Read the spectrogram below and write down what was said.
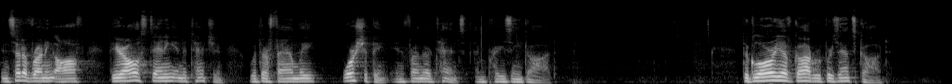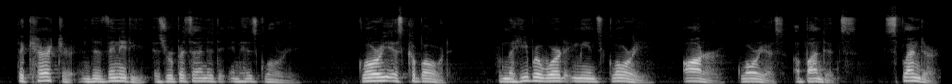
instead of running off, they are all standing in attention with their family, worshiping in front of their tents and praising God. The glory of God represents God. The character and divinity is represented in His glory. Glory is kabod. From the Hebrew word, it means glory, honor, glorious, abundance, splendor,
